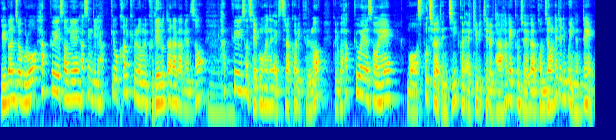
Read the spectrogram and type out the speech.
일반적으로 학교에서는 학생들이 학교 커리큘럼을 그대로 따라가면서 음. 학교에서 제공하는 extra curriculum 그리고 학교에서의 뭐 스포츠라든지 그런 activity를 다 하게끔 저희가 권장을 해드리고 있는데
